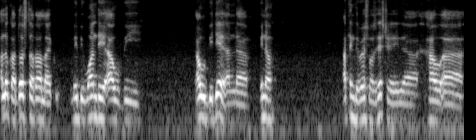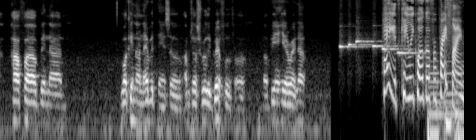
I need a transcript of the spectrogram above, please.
I look at those stuff. I was like, maybe one day I will be, I will be there. And uh, you know, I think the rest was history. Uh, how uh, how far I've been um, working on everything. So I'm just really grateful for know, being here right now. Hey, it's Kaley Cuoco for Priceline.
